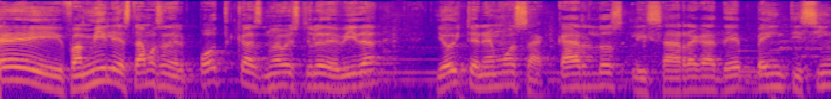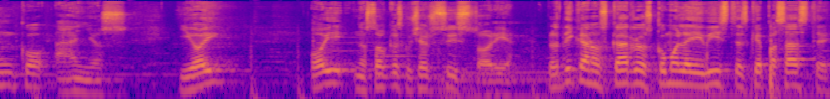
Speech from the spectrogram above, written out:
Hey familia, estamos en el podcast Nuevo Estilo de Vida y hoy tenemos a Carlos Lizárraga de 25 años. Y hoy, hoy nos toca escuchar su historia. Platícanos Carlos, ¿cómo la viviste? ¿Qué pasaste?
